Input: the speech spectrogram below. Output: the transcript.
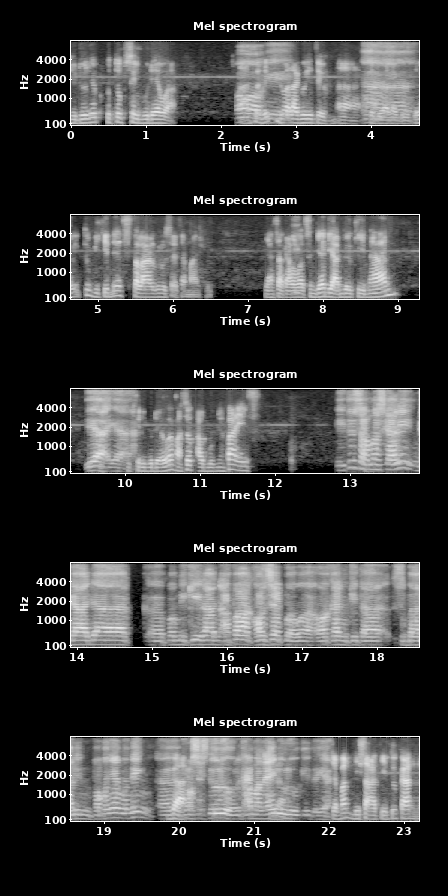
Judulnya Kutub Seribu Dewa. Nah, Oh, ada oke. dua lagu itu. Nah, itu dua Ah. lagu itu. Itu bikinnya setelah lulus SMA itu. Yang Cakrawala Senja diambil Kinan, Iya, iya. Kutub Seribu Dewa masuk albumnya Faiz. Itu sama sekali nggak ada eh, pemikiran apa konsep bahwa oh, akan kita sebarin pokoknya yang penting eh, Enggak. proses dulu rekaman aja Enggak. dulu gitu ya Cuman di saat itu kan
